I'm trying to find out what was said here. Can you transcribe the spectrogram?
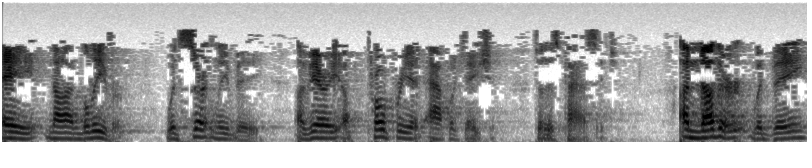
a non believer, would certainly be a very appropriate application to this passage. Another would be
